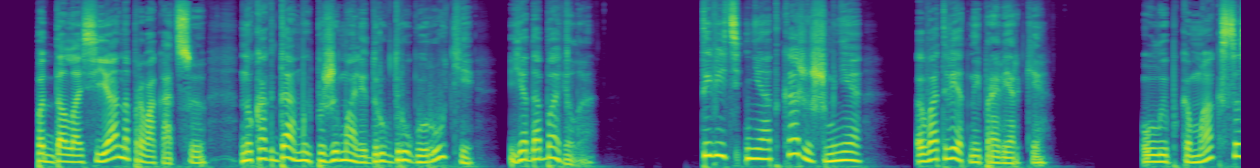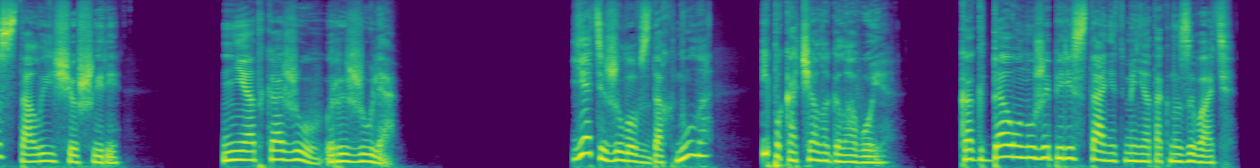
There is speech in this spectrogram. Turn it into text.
— поддалась я на провокацию, но когда мы пожимали друг другу руки, я добавила. «Ты ведь не откажешь мне в ответной проверке?» Улыбка Макса стала еще шире. «Не откажу, рыжуля». Я тяжело вздохнула и покачала головой. Когда он уже перестанет меня так называть?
